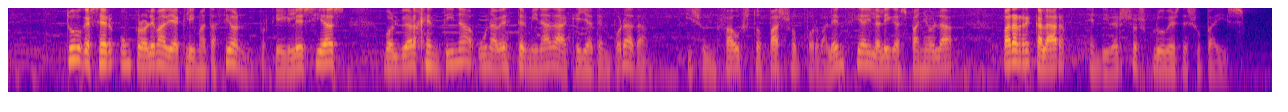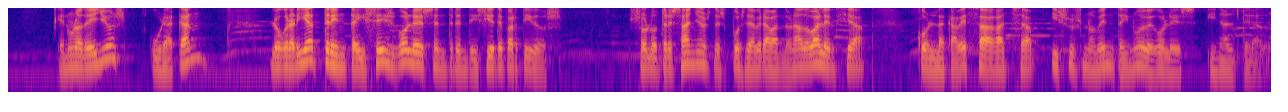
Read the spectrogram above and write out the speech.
Tuvo que ser un problema de aclimatación, porque Iglesias volvió a Argentina una vez terminada aquella temporada, y su infausto paso por Valencia y la Liga Española para recalar en diversos clubes de su país. En uno de ellos, Huracán, lograría 36 goles en 37 partidos, solo tres años después de haber abandonado Valencia con la cabeza agacha y sus 99 goles inalterados.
